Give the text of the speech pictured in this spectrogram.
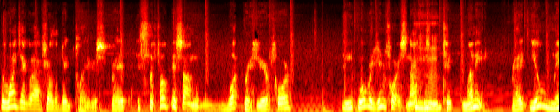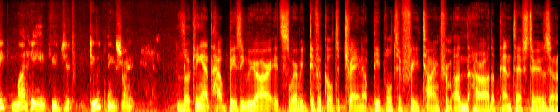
ones I go after are the big players, right? It's the focus on what we're here for. And what we're here for is not just to take money, right? You'll make money if you just do things right. looking at how busy we are, it's very difficult to train up people to free time from our other pen testers and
